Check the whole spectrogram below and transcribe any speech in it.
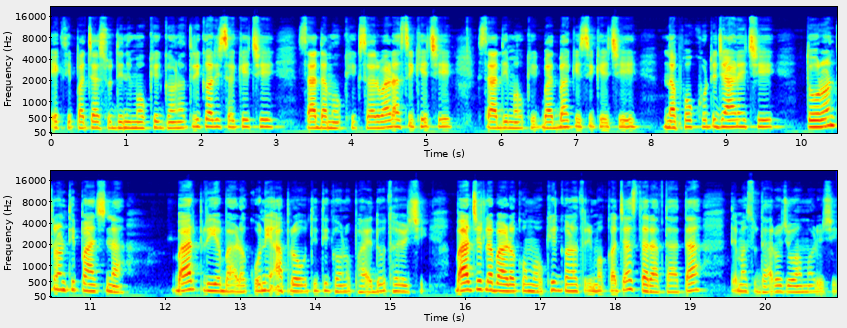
એકથી પચાસ સુધીની મૌખિક ગણતરી કરી શકે છે, સાદા મૌખિક સરવાળા શીખે છે, સાદી મૌખિક બાદબાકી શીખે છે, નફો ખોટ જાણે છે, ધોરણ ત્રણથી પાંચના બાર પ્રિય બાળકોને આ પ્રવૃત્તિથી ઘણો ફાયદો થયો છે. બાર જેટલા બાળકો મૌખિક ગણતરીમાં કચાશ ધરાવતા હતા, તેમાં સુધારો જોવા મળ્યો છે.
